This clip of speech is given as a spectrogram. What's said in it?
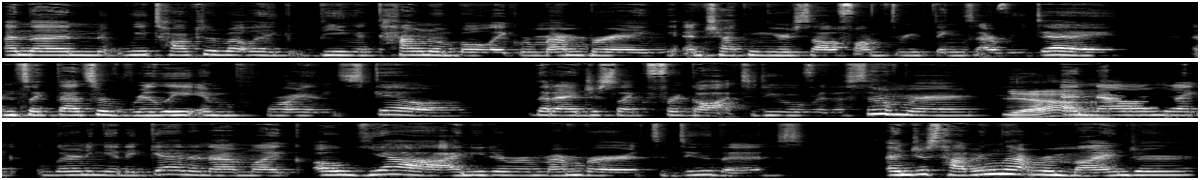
And then we talked about like being accountable, like remembering and checking yourself on three things every day. And it's like that's a really important skill that I just like forgot to do over the summer. Yeah. And now I'm like learning it again and I'm like, "Oh yeah, I need to remember to do this." And just having that reminder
